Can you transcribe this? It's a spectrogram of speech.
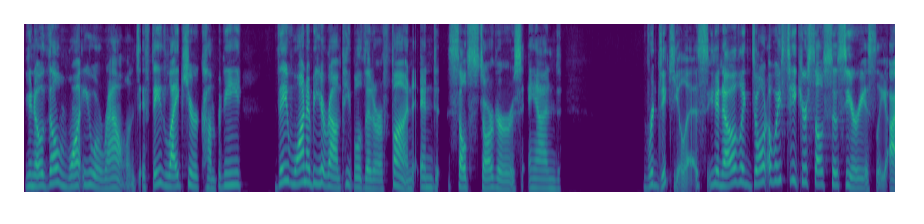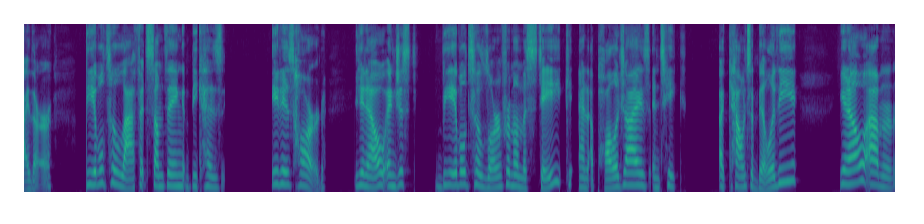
You know, they'll want you around. If they like your company, they want to be around people that are fun and self starters and ridiculous. You know, like don't always take yourself so seriously either. Be able to laugh at something because it is hard, you know, and just be able to learn from a mistake and apologize and take accountability, you know, um,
